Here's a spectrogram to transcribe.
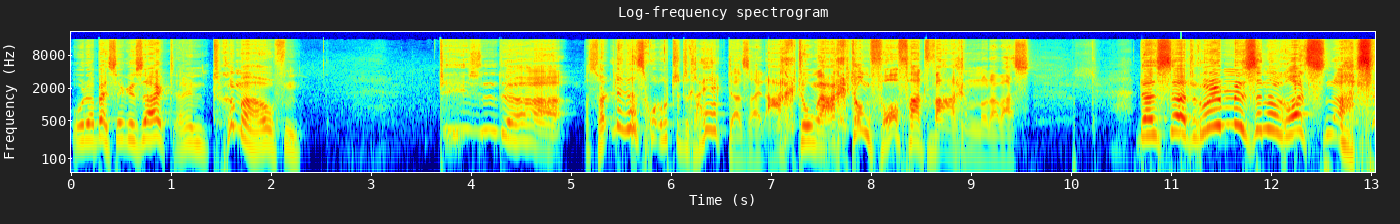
oder besser gesagt, einen Trümmerhaufen. Diesen da. Was sollte denn das rote Dreieck da sein? Achtung, Achtung, Vorfahrtwaren oder was? Das da drüben ist eine Rotznasse.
